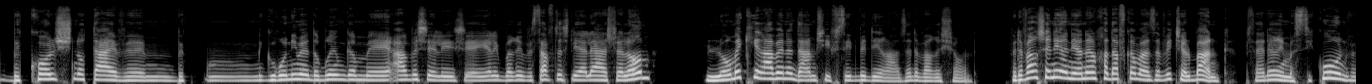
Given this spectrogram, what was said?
בכל שנותיי, ומגרונים מדברים גם אה, אבא שלי, שיהיה לי בריא, וסבתא שלי עליה השלום, לא מכירה בן אדם שהפסיד בדירה, זה דבר ראשון. ודבר שני, אני אענה לך דווקא מהזווית של בנק, בסדר? עם הסיכון ו-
